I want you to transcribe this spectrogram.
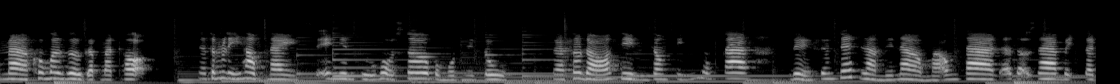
mà không bao giờ gặp mặt họ. Nhà tâm lý học này sẽ nghiên cứu hồ sơ của một người tù và sau đó tìm trong chính ông ta để xem xét làm thế nào mà ông ta đã tạo ra bệnh tật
